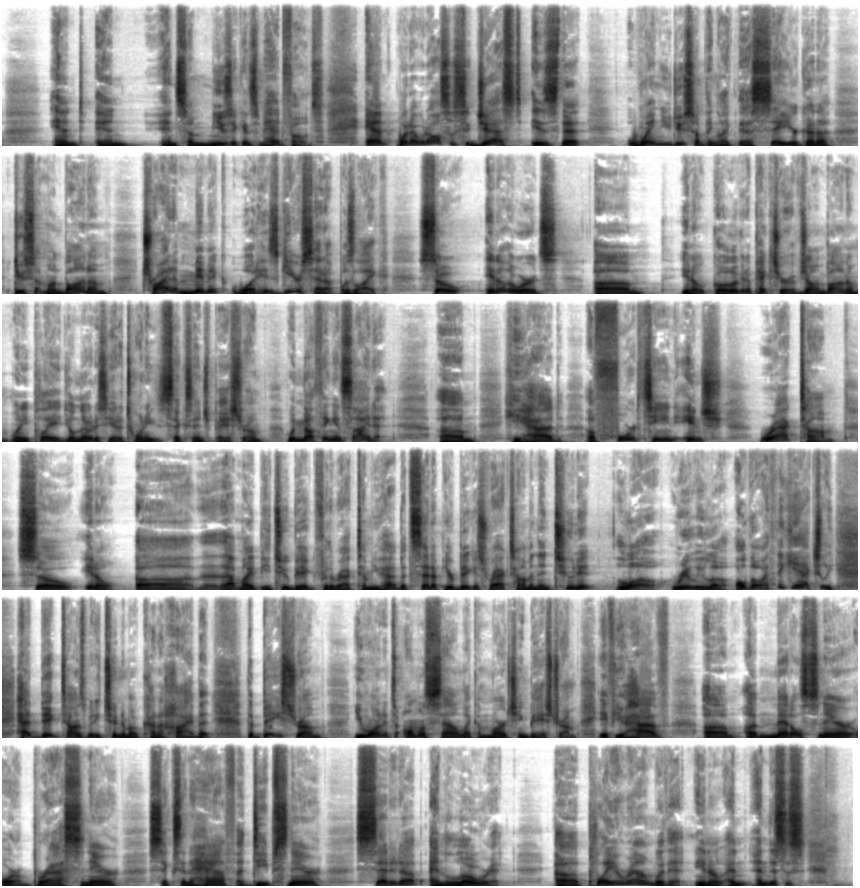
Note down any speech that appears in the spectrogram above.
and, and, and some music and some headphones. And what I would also suggest is that when you do something like this, say you're going to do something on Bonham, try to mimic what his gear setup was like. So, in other words, um, you know, go look at a picture of John Bonham when he played. You'll notice he had a 26 inch bass drum with nothing inside it. Um, he had a 14 inch rack tom. So, you know, uh, that might be too big for the rack tom you have, but set up your biggest rack tom and then tune it low, really low. Although I think he actually had big toms, but he tuned them up kind of high. But the bass drum, you want it to almost sound like a marching bass drum. If you have um, a metal snare or a brass snare, six and a half, a deep snare, set it up and lower it. Uh, play around with it, you know, and, and this is,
